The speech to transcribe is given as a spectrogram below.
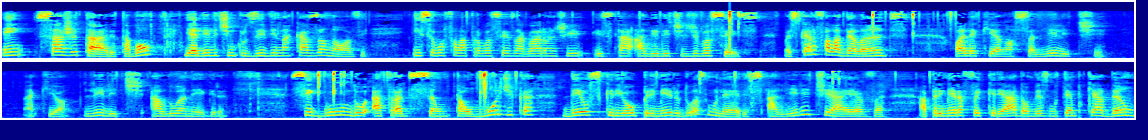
em Sagitário, tá bom? E a Lilith, inclusive, na casa 9. Isso eu vou falar para vocês agora onde está a Lilith de vocês. Mas quero falar dela antes. Olha aqui a nossa Lilith. Aqui, ó. Lilith, a lua negra. Segundo a tradição talmúdica, Deus criou primeiro duas mulheres, a Lilith e a Eva. A primeira foi criada ao mesmo tempo que Adão,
